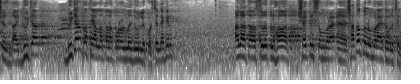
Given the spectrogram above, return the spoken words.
সেজদায় দুইটার দুইটার কথাই আল্লাহ তালা কোরআন মধ্যে উল্লেখ করছেন। দেখেন, আল্লাহ তালা সুরতুল হদ সাঁত্রিশ নম্বর সাতাত্তর নম্বর আয়তে বলেছেন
